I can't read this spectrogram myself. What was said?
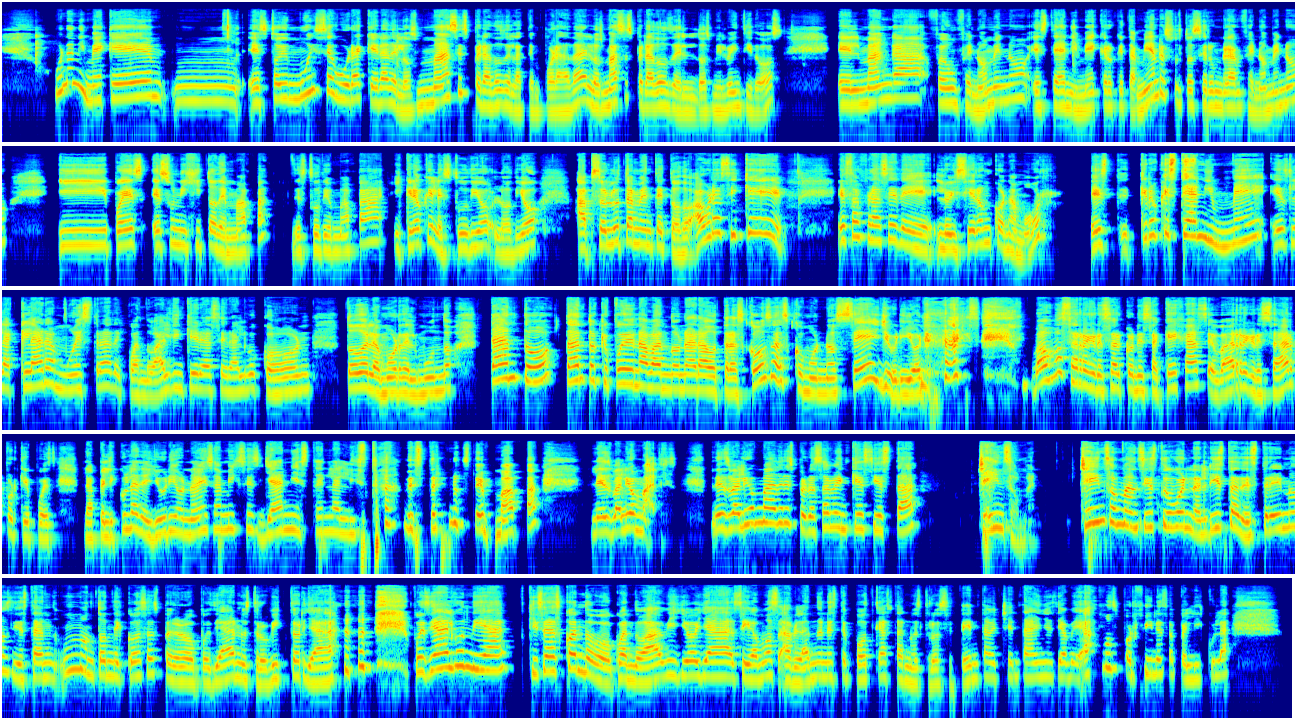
un anime que mm, estoy muy segura que era de los más esperados de la temporada, los más esperados del 2022. El manga fue un fenómeno, este anime creo que también resultó ser un gran fenómeno y pues es un hijito de mapa, de estudio mapa y creo que el estudio lo dio absolutamente todo. Ahora sí que esa frase de lo hicieron con amor, este, creo que este anime es la clara muestra de cuando alguien quiere hacer algo con todo el amor del mundo, tanto, tanto que pueden abandonar a otras cosas como, no sé, Yuri on Ice. Vamos a regresar con esa queja, se va a regresar porque pues la película de Yuri on Ice, ya ni está en la lista de estrenos de mapa. Les valió madres, les valió madres, pero ¿saben qué sí está? Chainsaw Man. Chainsaw Man sí estuvo en la lista de estrenos y están un montón de cosas, pero pues ya nuestro Víctor ya, pues ya algún día, quizás cuando, cuando Abby y yo ya sigamos hablando en este podcast a nuestros 70, 80 años, ya veamos por fin esa película,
